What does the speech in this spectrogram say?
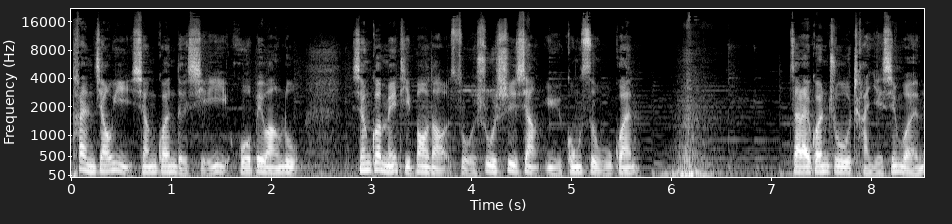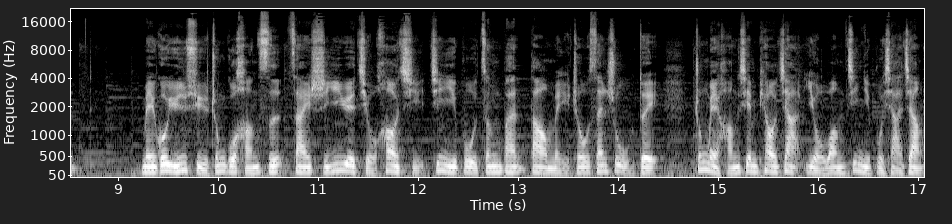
碳交易相关的协议或备忘录。相关媒体报道所述事项与公司无关。再来关注产业新闻，美国允许中国航司在十一月九号起进一步增班到每周三十五对，中美航线票价有望进一步下降。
